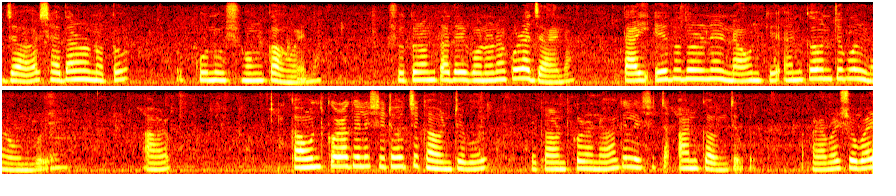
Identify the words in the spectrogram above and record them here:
যা সাধারণত কোনো সংখ্যা হয় না, সুতরাং তাদের গণনা করা যায় না। তাই এ দু ধরনের নাউনকে আনকাউন্টেবল নাউন বলে। আর কাউন্ট করা গেলে সেটা হচ্ছে কাউন্টেবল আর কাউন্ট করা না গেলে সেটা আনকাউন্টেবল আর আমরা সবাই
